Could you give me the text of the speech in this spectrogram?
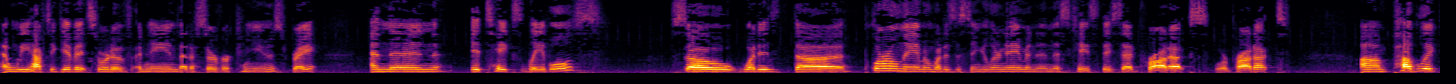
and we have to give it sort of a name that a server can use, right? and then it takes labels. So what is the plural name and what is the singular name? And in this case, they said products or product. Um, public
